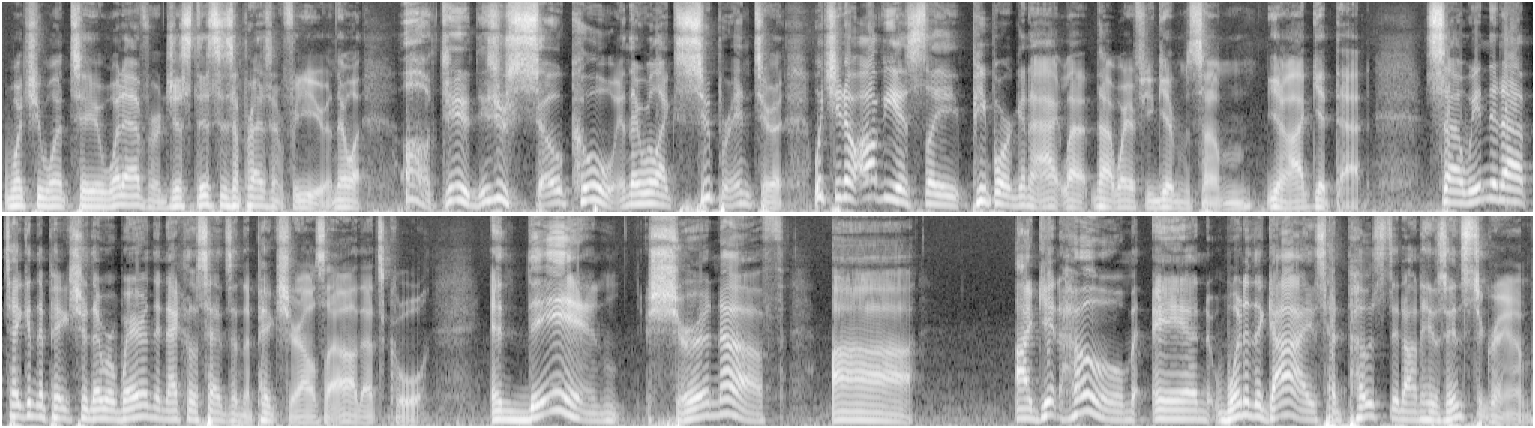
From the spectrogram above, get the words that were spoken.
what you want to, whatever. Just this is a present for you." And they're like, "Oh, dude, these are so cool!" And they were like super into it. Which you know, obviously, people are gonna act like that way if you give them something. You know, I get that. So we ended up taking the picture. They were wearing the necklace heads in the picture. I was like, "Oh, that's cool." And then, sure enough, uh, I get home and one of the guys had posted on his Instagram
